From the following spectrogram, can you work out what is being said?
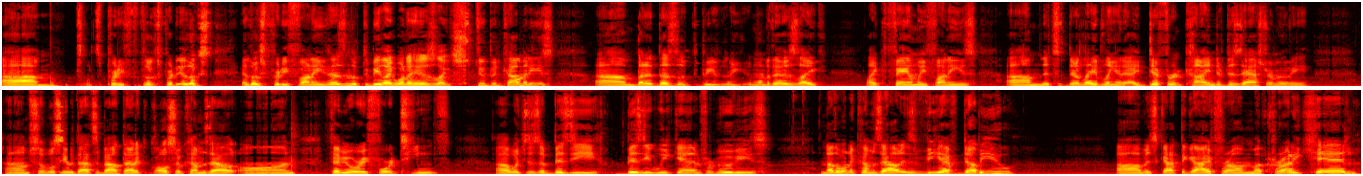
Um, it's pretty. It looks pretty. It looks. It looks pretty funny. It doesn't look to be like one of his like stupid comedies, um, but it does look to be one of those like like family funnies. Um, it's they're labeling it a different kind of disaster movie. Um, so we'll see what that's about. That also comes out on February 14th, uh, which is a busy busy weekend for movies. Another one that comes out is VFW. Um, it's got the guy from uh, Karate Kid.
